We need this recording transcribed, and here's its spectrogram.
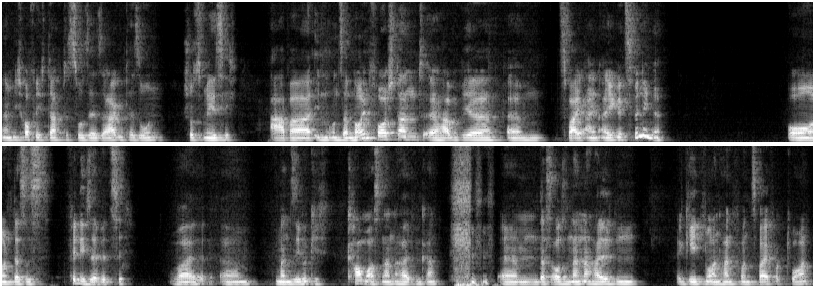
ähm, ich hoffe, ich darf das so sehr sagen, personenschutzmäßig, aber in unserem neuen Vorstand äh, haben wir ähm, zwei eineige Zwillinge. Und das ist, finde ich, sehr witzig, weil ähm, man sie wirklich kaum auseinanderhalten kann. ähm, das Auseinanderhalten geht nur anhand von zwei Faktoren.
